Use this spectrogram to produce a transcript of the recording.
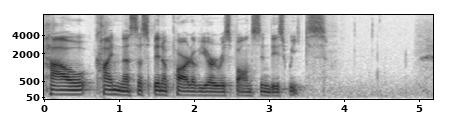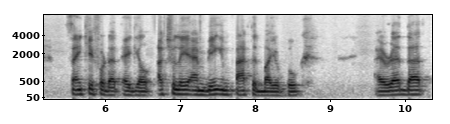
how kindness has been a part of your response in these weeks Thank you for that, Egil. Actually, I'm being impacted by your book. I read that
